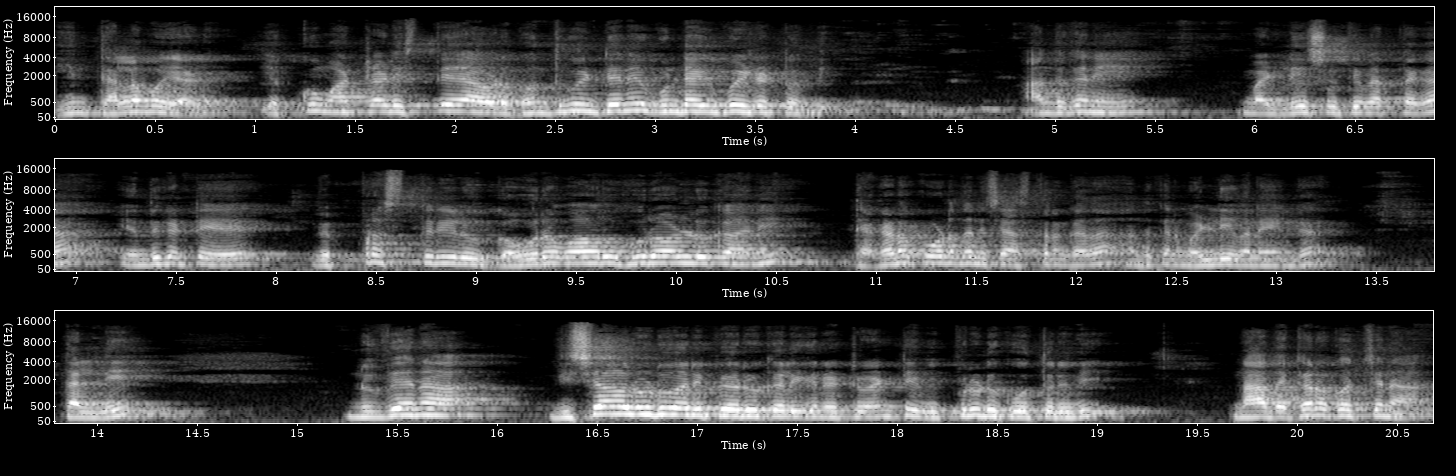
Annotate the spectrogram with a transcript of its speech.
ఈయన తెల్లబోయాడు. ఎక్కువ మాట్లాడిస్తే ఆవిడ గొంతు వింటేనే గుండె ఆగిపోయేటట్టుంది. అందుకని మళ్ళీ శృతిమెత్తగా ఎందుకంటే విప్ర స్త్రీలు గౌరవార్హురాళ్ళు కానీ తెగడకూడదని శాస్త్రం కదా అందుకని మళ్ళీ వినయంగా తల్లి నువ్వేనా విశాలుడు అని పేరు కలిగినటువంటి విప్రుడి కూతురివి? నా దగ్గరకు వచ్చిన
